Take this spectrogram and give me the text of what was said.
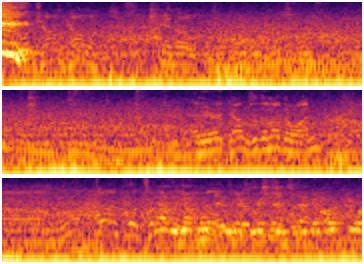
43! John Collins. And our And here he comes with another one. Um, dunk looks Yeah, we got awfully one. familiar. We got four cents. We got all four.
